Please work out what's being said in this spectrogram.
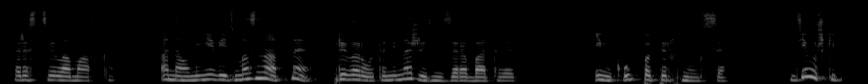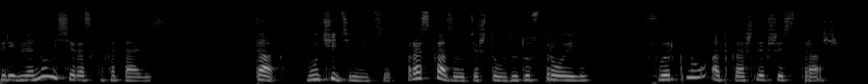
— расцвела Мавка. «Она у меня ведьма знатная, приворотами на жизнь зарабатывает». Инкуб поперхнулся. Девушки переглянулись и расхохотались. «Так, мучительницы, рассказывайте, что вы тут устроили», — фыркнул, откашлявшись страж.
